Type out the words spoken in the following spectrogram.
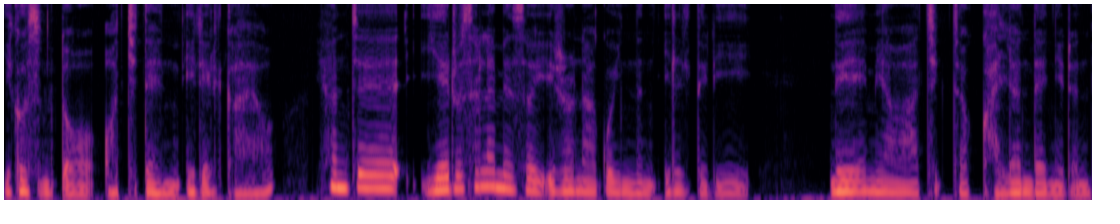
이것은 또 어찌된 일일까요? 현재 예루살렘에서 일어나고 있는 일들이 느헤미야와 직접 관련된 일은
